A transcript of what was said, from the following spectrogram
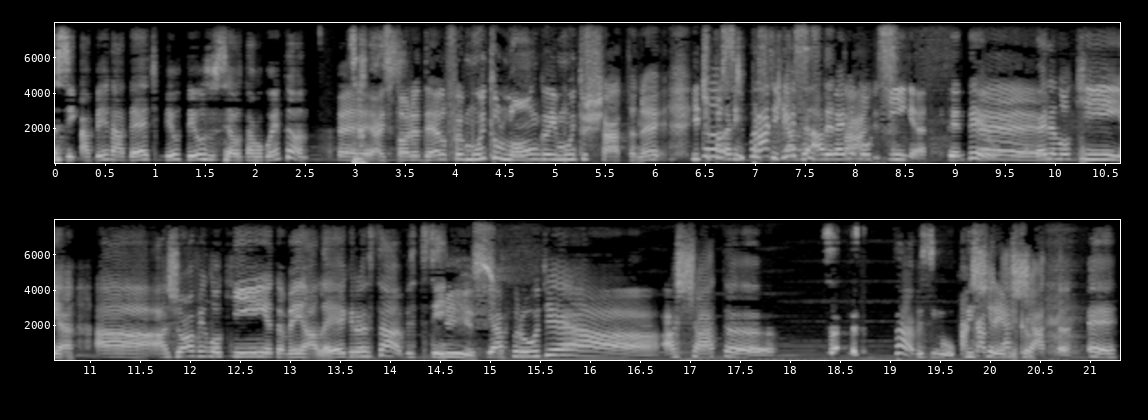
assim, a Bernadette, meu Deus do céu, eu tava aguentando. É, a história dela foi muito longa e muito chata, né? E tipo Não, assim, tipo pra assim, que esses a, a detalhes? Velha louquinha, entendeu? É... A velha louquinha, a, a jovem louquinha também, a Alegra, sabe? Sim. Isso. E a Prude é a, a chata Sabe, assim, o é chata. É.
